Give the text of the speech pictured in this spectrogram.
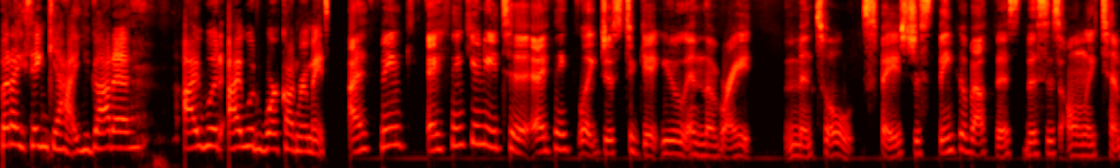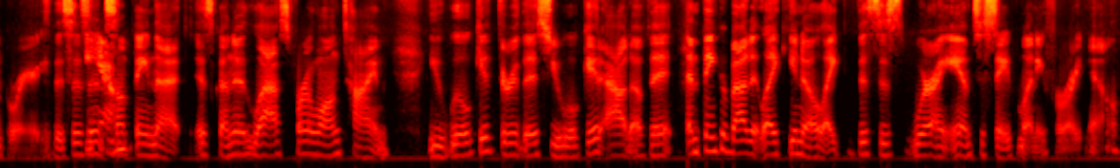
but I think yeah you got to I would I would work on roommates. I think I think you need to I think like just to get you in the right mental space, just think about this. This is only temporary. This isn't yeah. something that is going to last for a long time. You will get through this, you will get out of it. And think about it like, you know, like this is where I am to save money for right now.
